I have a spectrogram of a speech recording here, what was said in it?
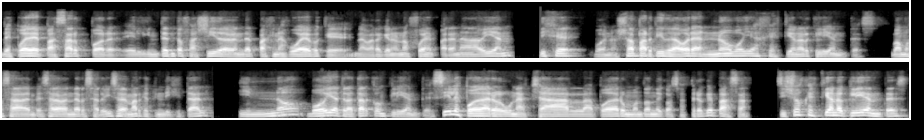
después de pasar por el intento fallido de vender páginas web, que la verdad que no nos fue para nada bien, dije, bueno, yo a partir de ahora no voy a gestionar clientes. Vamos a empezar a vender servicios de marketing digital y no voy a tratar con clientes. Sí les puedo dar alguna charla, puedo dar un montón de cosas, pero ¿qué pasa? Si yo gestiono clientes,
